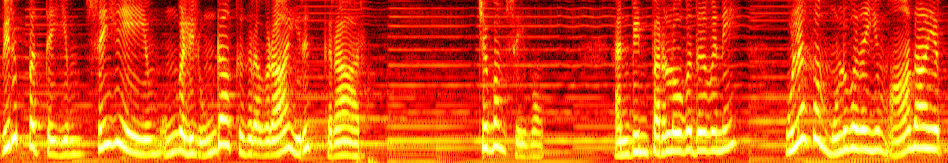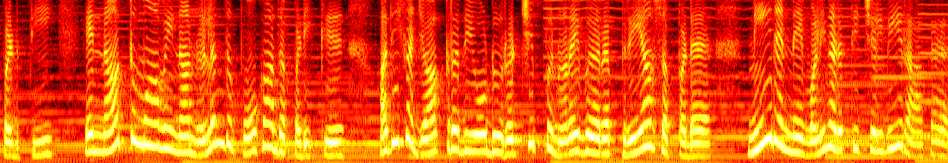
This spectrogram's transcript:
விருப்பத்தையும் செய்கையையும் உங்களில் உண்டாக்குகிறவராயிருக்கிறார். ஜெபம் செய்வோம். அன்பின் பரலோக தேவனே உலகம் முழுவதையும் ஆதாயப்படுத்தி என் ஆத்துமாவை நான் இழந்து போகாதபடிக்கு அதிக ஜாக்கிரதையோடு ரட்சிப்பு நிறைவேற பிரயாசப்பட நீர் என்னை வழிநடத்தி செல்வீராக.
